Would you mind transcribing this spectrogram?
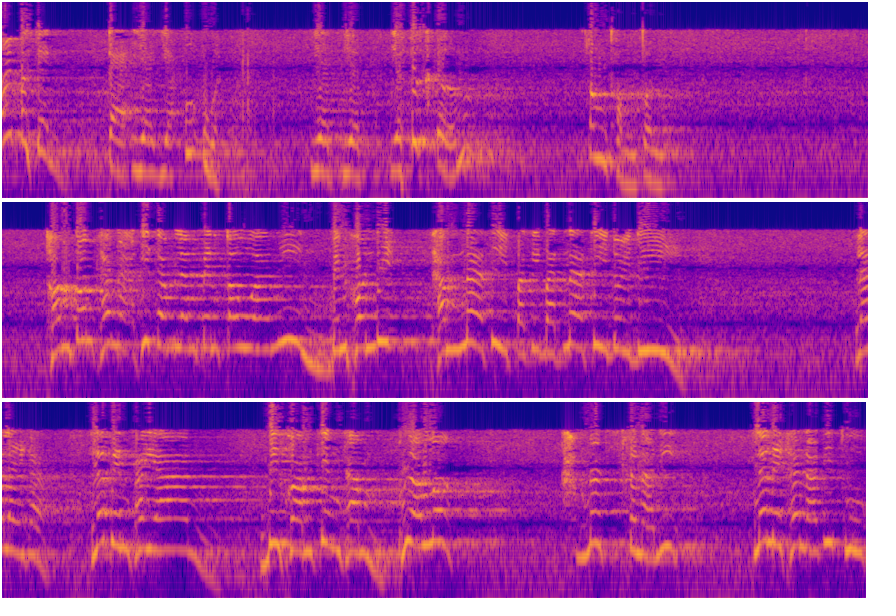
ร้อยเปอร์เซ็นแต่อย่าอย่าอ้วดอย่าอย่าอย่าตึกเขิมต้องถ่อมตน ถ่อมตนขณะที่กำลังเป็นกาวามีนเป็นคนที่ทำหน้าที่ปฏิบัติหน้าที่โดยดี และอะไรกันและเป็นพยานด้วยความเที่ยงธรรมเพื่ออัลลอฮ์ทำหน้าที่ขณะนี้ และในขณะที่ถูก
